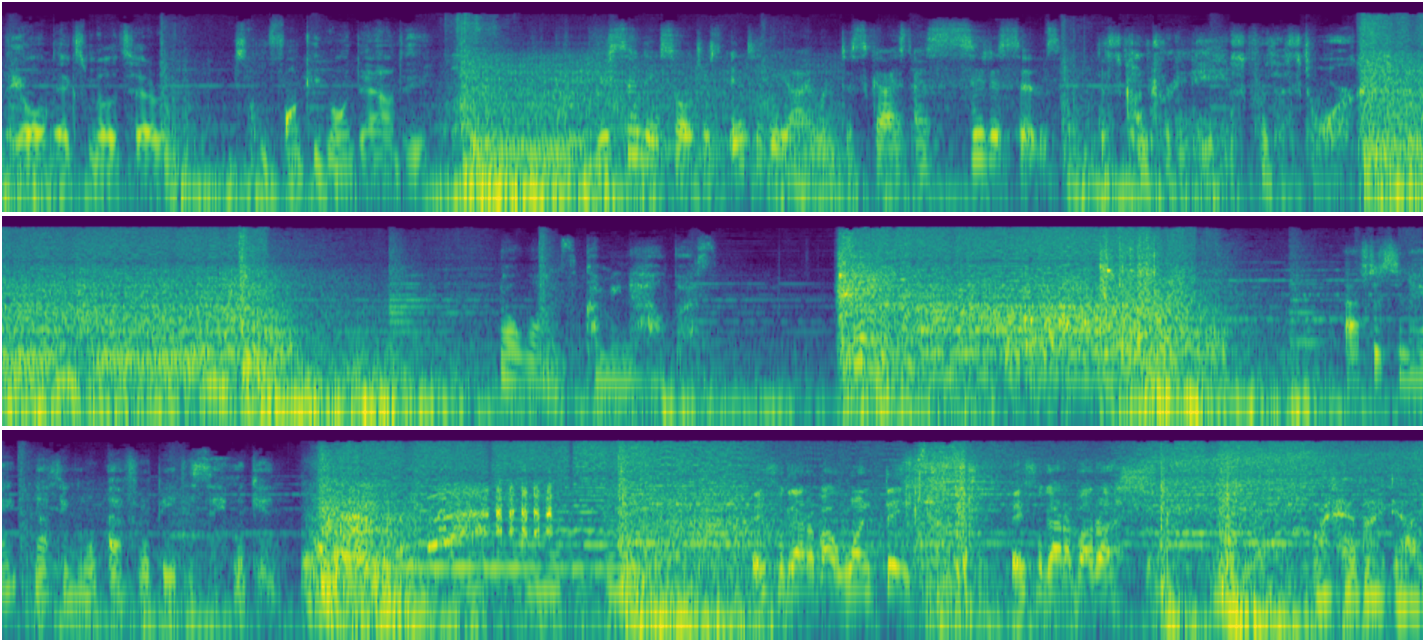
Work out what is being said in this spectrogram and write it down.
They all ex-military. Something funky going down, D. You're sending soldiers into the island disguised as citizens. This country needs for this to work. No one's coming to help us. After tonight, nothing will ever be the same again. They forgot about one thing. They forgot about us. What have I done?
